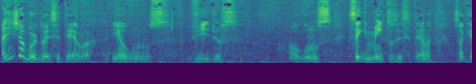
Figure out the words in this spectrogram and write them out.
a gente já abordou esse tema em alguns vídeos, alguns segmentos desse tema, só que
